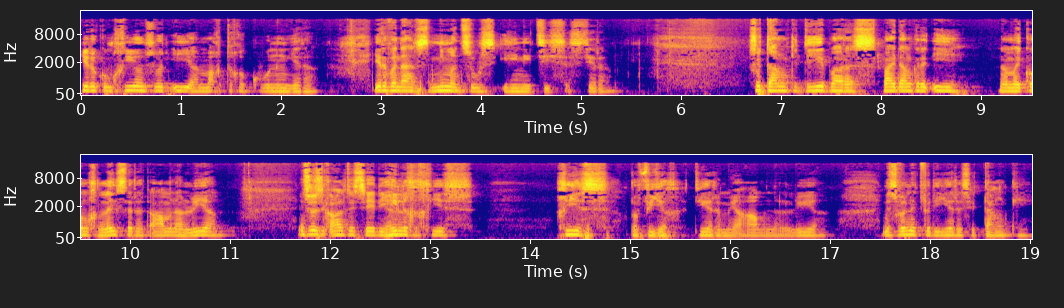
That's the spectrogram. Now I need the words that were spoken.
Here kom gee ons oor U, almagtige koning, Here. Here, want daar is niemand soos U nie, Jesus, Here. So dankie dierbares, baie dankie dat U na my kon geluister het. Amen. Halleluja. En soos ek altyd sê, die Heilige Gees Gees beweeg deur my. Amen. Halleluja. En dis wil net vir die Here sê dankie.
